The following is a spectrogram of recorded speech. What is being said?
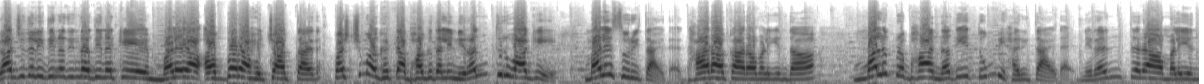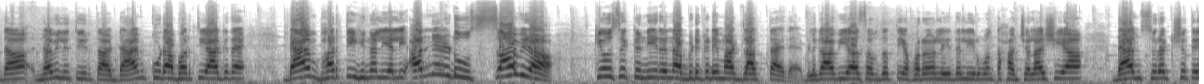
ರಾಜ್ಯದಲ್ಲಿ ದಿನದಿಂದ ದಿನಕ್ಕೆ ಮಳೆಯ ಅಬ್ಬರ ಹೆಚ್ಚಾಗ್ತಾ ಇದೆ. ಪಶ್ಚಿಮ ಘಟ್ಟ ಭಾಗದಲ್ಲಿ ನಿರಂತರವಾಗಿ ಮಳೆ ಸುರಿತಾ ಇದೆ. ಧಾರಾಕಾರ ಮಳೆಯಿಂದ ಮಲಪ್ರಭಾ ನದಿ ತುಂಬಿ ಹರಿತಾ ಇದೆ. ನಿರಂತರ ಮಳೆಯಿಂದ ನವಿಲು ತೀರ್ಥ ಡ್ಯಾಂ ಕೂಡ ಭರ್ತಿಯಾಗಿದೆ. ಡ್ಯಾಂ ಭರ್ತಿ ಹಿನ್ನೆಲೆಯಲ್ಲಿ ಹನ್ನೆರಡು ಸಾವಿರ ಕ್ಯೂಸೆಕ್ ನೀರನ್ನ ಬಿಡುಗಡೆ ಮಾಡಲಾಗ್ತಾ ಇದೆ. ಬೆಳಗಾವಿಯ ಸವದತ್ತಿಯ ಹೊರವಲಯದಲ್ಲಿ ಇರುವಂತಹ ಜಲಾಶಯ ಡ್ಯಾಂ ಸುರಕ್ಷತೆ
